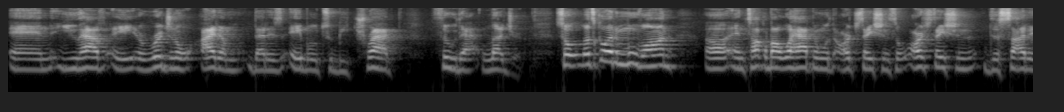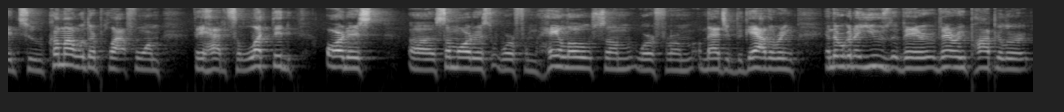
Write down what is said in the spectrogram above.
and you have a original item that is able to be tracked through that ledger. So let's go ahead and move on uh, and talk about what happened with ArtStation. So ArtStation decided to come out with their platform. They had selected artists. Uh, some artists were from Halo, some were from Magic the Gathering, and they were going to use their very popular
